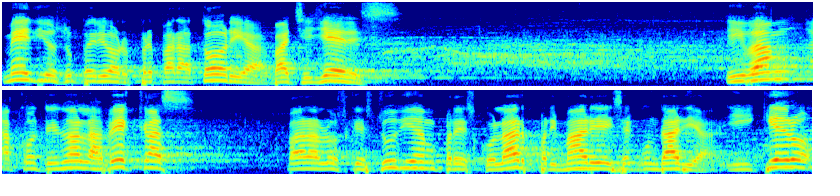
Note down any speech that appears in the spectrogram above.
medio superior, preparatoria, bachilleres. Y van a continuar las becas para los que estudian preescolar, primaria y secundaria. Y quiero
